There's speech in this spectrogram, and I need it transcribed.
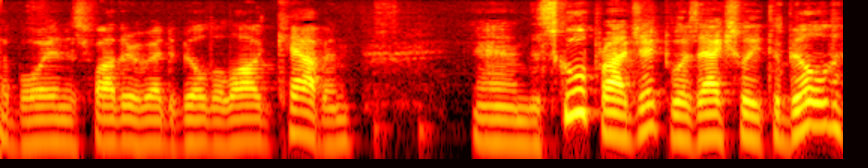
a boy and his father who had to build a log cabin. And the school project was actually to build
